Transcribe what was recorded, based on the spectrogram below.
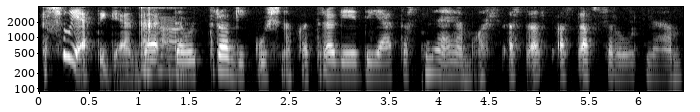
A súlyát igen, de, de hogy tragikusnak a tragédiát, azt nem, azt, azt, azt, azt abszolút nem.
